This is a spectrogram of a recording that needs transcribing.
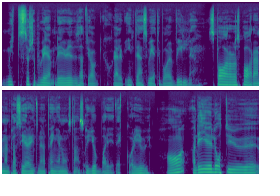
Mitt största problem det är givetvis att jag själv inte ens vet vad jag vill. Sparar och sparar men placerar inte mina pengar någonstans och jobbar i ett ekorrhjul. Ja, det ju, låter ju eh,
